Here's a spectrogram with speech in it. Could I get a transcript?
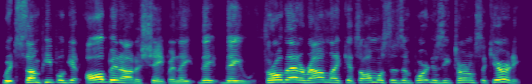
which some people get all bent out of shape and they they they throw that around like it's almost as important as eternal security.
